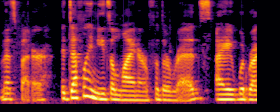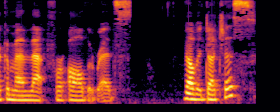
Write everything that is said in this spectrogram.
That's better. It definitely needs a liner for the reds. I would recommend that for all the reds. Velvet Duchess.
